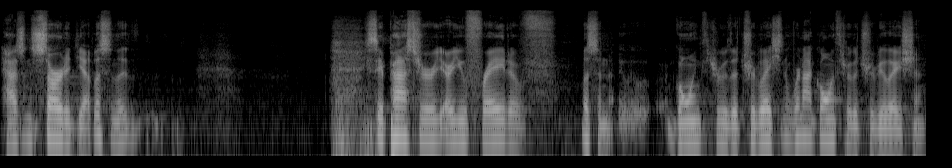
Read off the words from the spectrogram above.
Hasn't started yet. Listen, you say, Pastor, are you afraid of, listen, going through the tribulation? We're not going through the tribulation.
